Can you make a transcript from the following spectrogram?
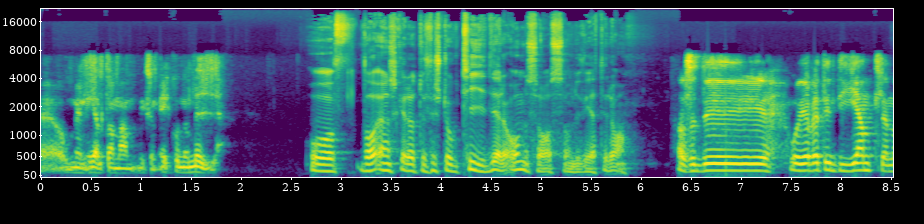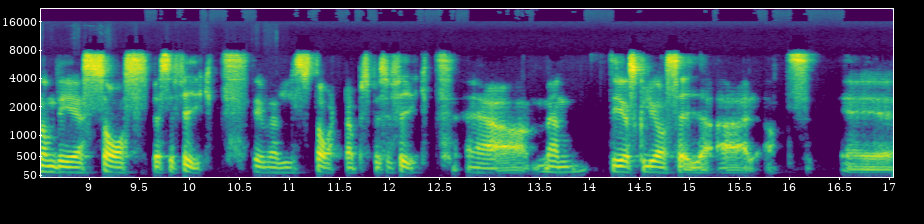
eh, och med en helt annan liksom, ekonomi. Och vad önskar du att du förstod tidigare om SAS som du vet idag? Alltså det, och jag vet inte egentligen om det är SAS-specifikt. Det är väl startup-specifikt. Eh, men det skulle jag säga är att Eh,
